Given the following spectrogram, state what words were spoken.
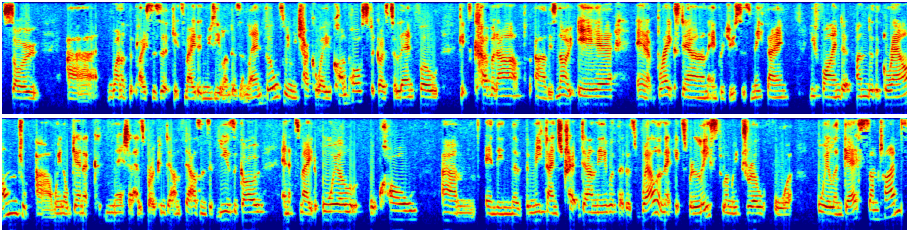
So, uh, one of the places it gets made in New Zealand is in landfills. When you chuck away your compost, it goes to landfill, gets covered up, uh, there's no air, and it breaks down and produces methane. You find it under the ground uh, when organic matter has broken down thousands of years ago and it's made oil or coal. Um, and then the, the methane's trapped down there with it as well, and that gets released when we drill for oil and gas sometimes.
